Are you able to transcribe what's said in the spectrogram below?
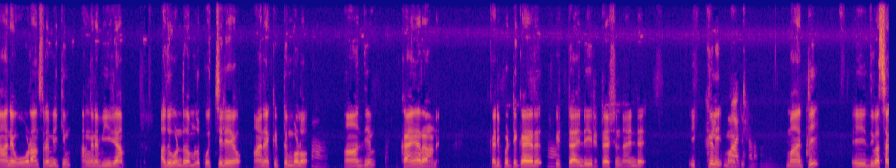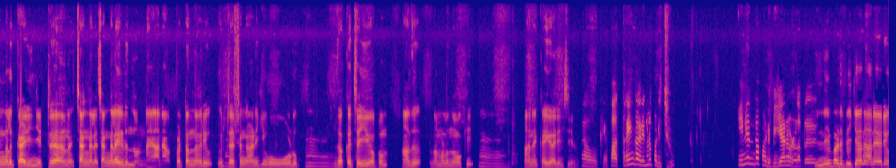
ആന ഓടാൻ ശ്രമിക്കും അങ്ങനെ വീഴാം. അതുകൊണ്ട് നമ്മൾ കൊച്ചിലെയോ ആന കിട്ടുമ്പോഴോ ആദ്യം കയറാണ്. കരിപ്പട്ടി കയർ. ഇട്ട് അതിന്റെ ഇറിറ്റേഷൻ അതിന്റെ ഇക്കിളി മാറ്റി. മാറ്റി ഈ ദിവസങ്ങൾ കഴിഞ്ഞിട്ടാണ് ചങ്ങല. ചങ്ങല ഇടുന്നുണ്ടെ ആന പെട്ടെന്ന് ഒരു ഇറിറ്റേഷൻ കാണിക്കും ഓടും. ഇതൊക്കെ ചെയ്യും. അപ്പം അത് നമ്മൾ നോക്കി. ആനെ കൈകാര്യം ചെയ്യണം അത്രയും കാര്യങ്ങൾ പഠിച്ചു. ഇനി എന്താ പഠിപ്പിക്കാനുള്ളത്? ഇനിയും പഠിപ്പിക്കാൻ ഞാൻ ഒരു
